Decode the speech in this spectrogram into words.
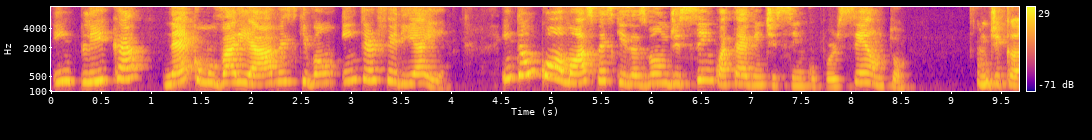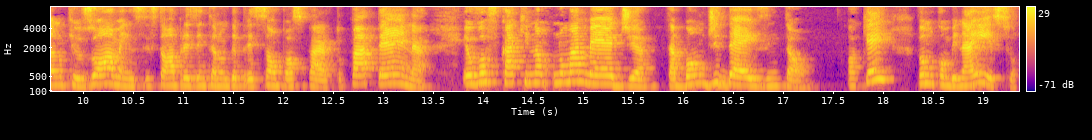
implica, né, como variáveis que vão interferir aí. Então, como as pesquisas vão de 5 até 25%, indicando que os homens estão apresentando depressão pós-parto paterna, eu vou ficar aqui numa média, tá bom? De 10, então, ok? Vamos combinar isso?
